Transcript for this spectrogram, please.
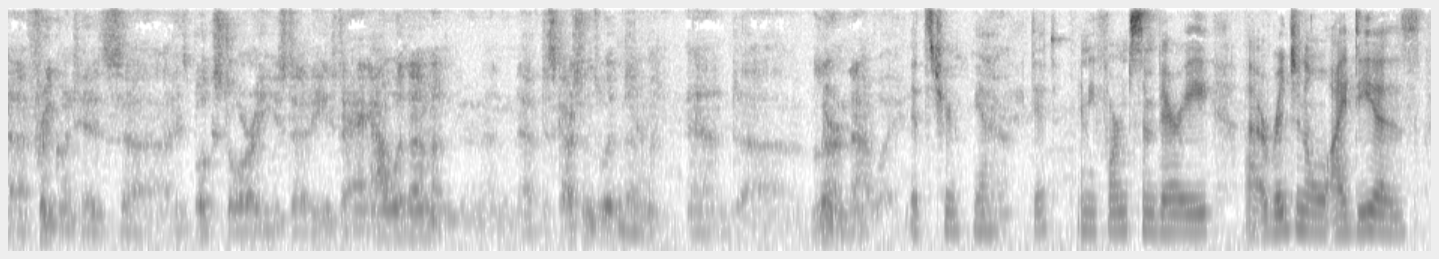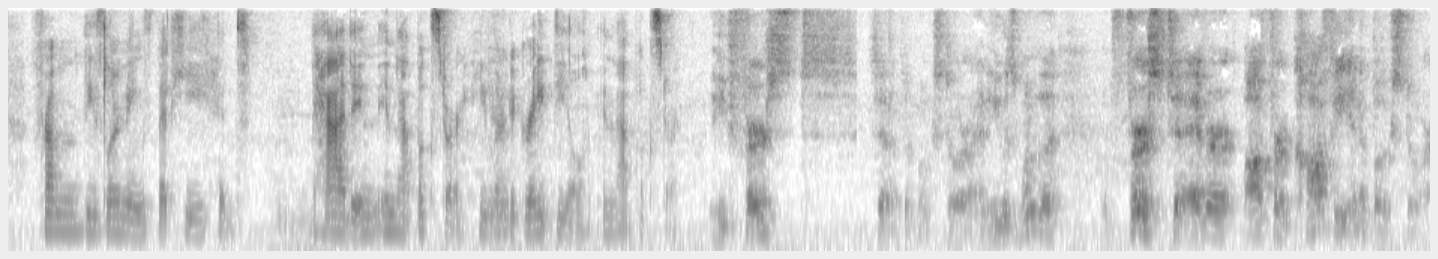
uh, frequent his uh, his bookstore. He used to he used to hang out with them and, and have discussions with them yeah. and, and uh, learn that way. It's true. Yeah, yeah, he did, and he formed some very uh, original ideas from these learnings that he had had in in that bookstore. He yeah. learned a great deal in that bookstore. He first set up the bookstore, and he was one of the first to ever offer coffee in a bookstore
